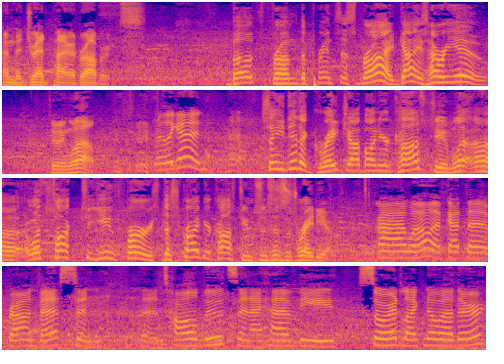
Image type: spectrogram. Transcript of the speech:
I'm the Dread Pirate Roberts. Both from The Princess Bride. Guys, how are you? Doing well. Really good. So you did a great job on your costume. Let, uh, let's talk to you first. Describe your costume since this is radio. Uh, well, I've got the brown vest and the tall boots, and I have the sword like no other.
